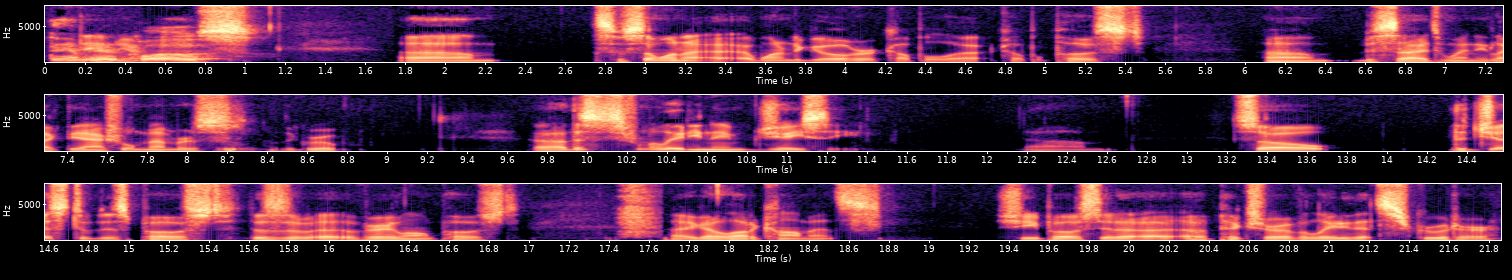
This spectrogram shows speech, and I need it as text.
damn, damn near near close. Um, so someone I, I wanted to go over a couple uh, couple posts um, besides Wendy, like the actual members of the group. Uh, this is from a lady named JC. Um, so the gist of this post, this is a, a very long post. I got a lot of comments. She posted a, a picture of a lady that screwed her.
